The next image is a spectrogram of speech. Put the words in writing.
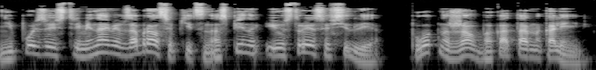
Не пользуясь стременами, взобрался птица на спину и устроился в седле, плотно сжав бока Тарна коленями.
